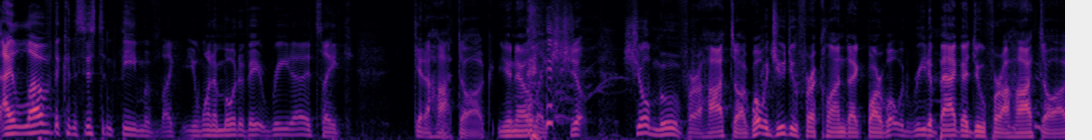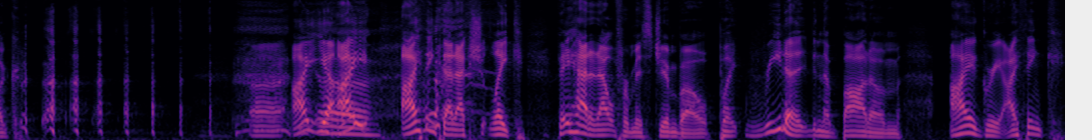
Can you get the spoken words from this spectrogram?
I love the consistent theme of like you want to motivate Rita. It's like get a hot dog. You know, like she'll she'll move for a hot dog. What would you do for a Klondike bar? What would Rita Baga do for a hot dog? Uh, I yeah I I think that actually like they had it out for Miss Jimbo, but Rita in the bottom. I agree. I think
